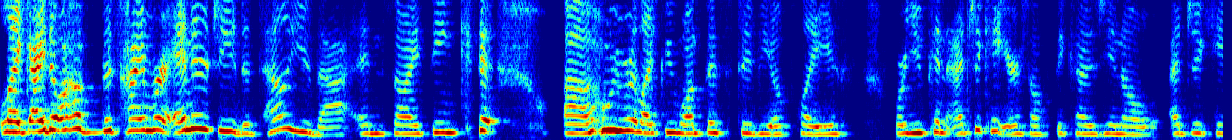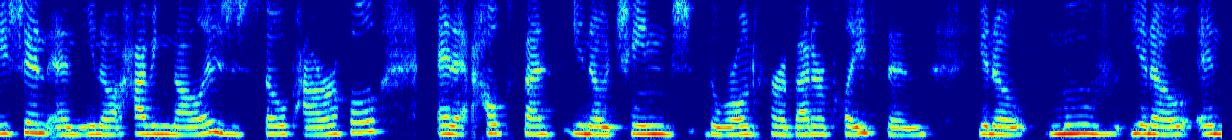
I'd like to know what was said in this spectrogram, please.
like i don't have the time or energy to tell you that. And so i think uh, we were like we want this to be a place where you can educate yourself because you know education and you know having knowledge is so powerful and it helps us you know change the world for a better place and you know move you know in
